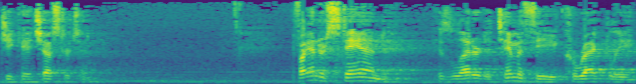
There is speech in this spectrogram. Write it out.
G.K. Chesterton. If I understand his letter to Timothy correctly,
